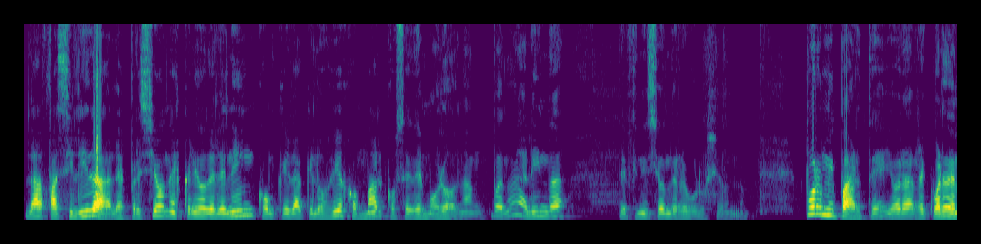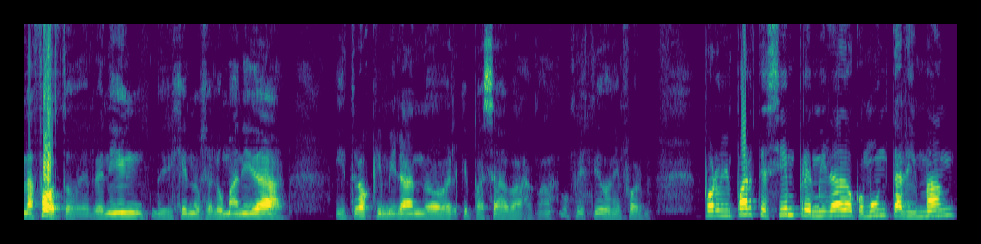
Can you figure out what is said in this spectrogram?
La facilidad, la expresión es, creo, de Lenin, con que la que los viejos marcos se desmoronan. Bueno, una linda definición de revolución. Por mi parte, y ahora recuerden la foto de Lenin dirigiéndose a la humanidad y Trotsky mirando a ver qué pasaba un vestido de uniforme. Por mi parte, siempre he mirado como un talismán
